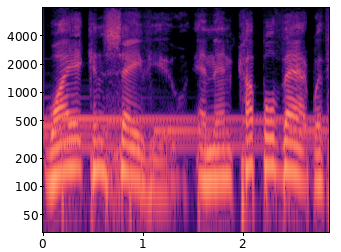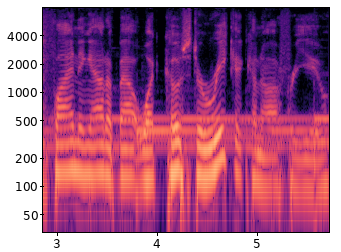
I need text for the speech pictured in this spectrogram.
why it can save you, and then couple that with finding out about what Costa Rica can offer you,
